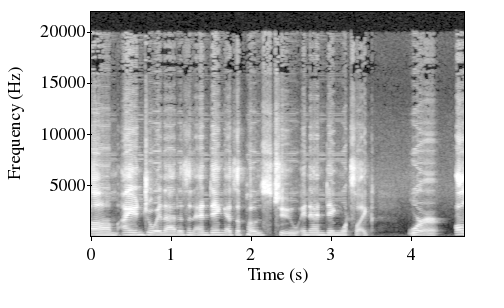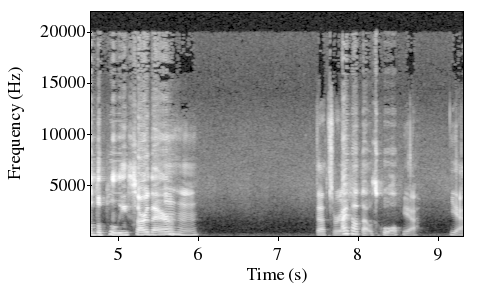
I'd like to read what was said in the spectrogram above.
um, I enjoy that as an ending as opposed to an ending where it's like where all the police are there. Mm-hmm. That's real. I thought that was cool. Yeah. Yeah.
